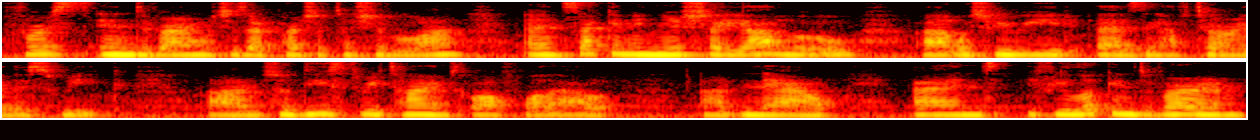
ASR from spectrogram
First in Devarim, which is our Parshat Hashavua, and second in Yeshayahu, uh, which we read as the Haftarah this week. Um, so these three times all fall out um, now. And if you look in Devarim,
